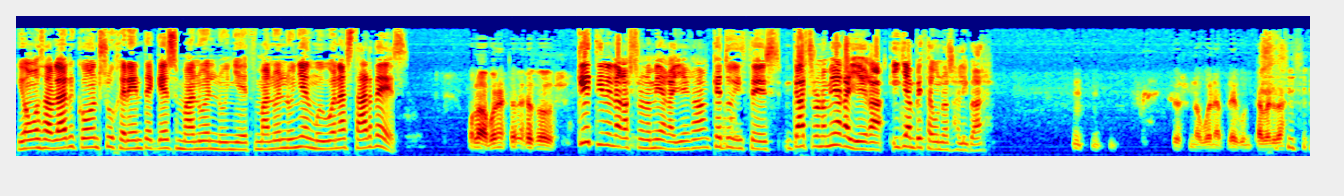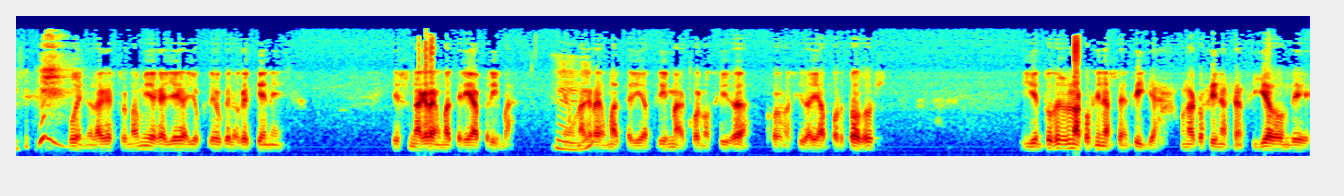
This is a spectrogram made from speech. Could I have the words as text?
y vamos a hablar con su gerente que es Manuel Núñez. Manuel Núñez, muy buenas tardes. Hola, buenas tardes a todos. ¿Qué tiene la gastronomía gallega? ¿Qué tú dices? Gastronomía gallega y ya empieza uno a salivar. Esa es una buena pregunta, ¿verdad? bueno, la gastronomía gallega yo creo que lo que tiene es una gran materia prima. Una gran materia prima conocida, conocida ya por todos. Y entonces es una cocina sencilla, una cocina sencilla donde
